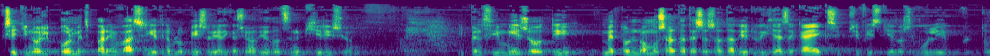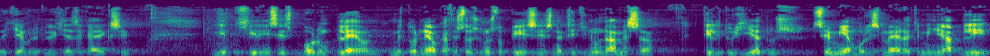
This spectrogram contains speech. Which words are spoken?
Ξεκινώ λοιπόν με τις παρεμβάσεις για την απλοποίηση των διαδικασιών αδειοδότησης των επιχειρήσεων. Υπενθυμίζω ότι με τον νόμο 4442 του 2016, ψηφίστηκε εδώ στη Βουλή το Δεκέμβριο του 2016, οι επιχειρήσεις μπορούν πλέον με το νέο καθεστώς γνωστοποίησης να ξεκινούν άμεσα τη λειτουργία τους σε μία μόλις μέρα και με μια απλή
